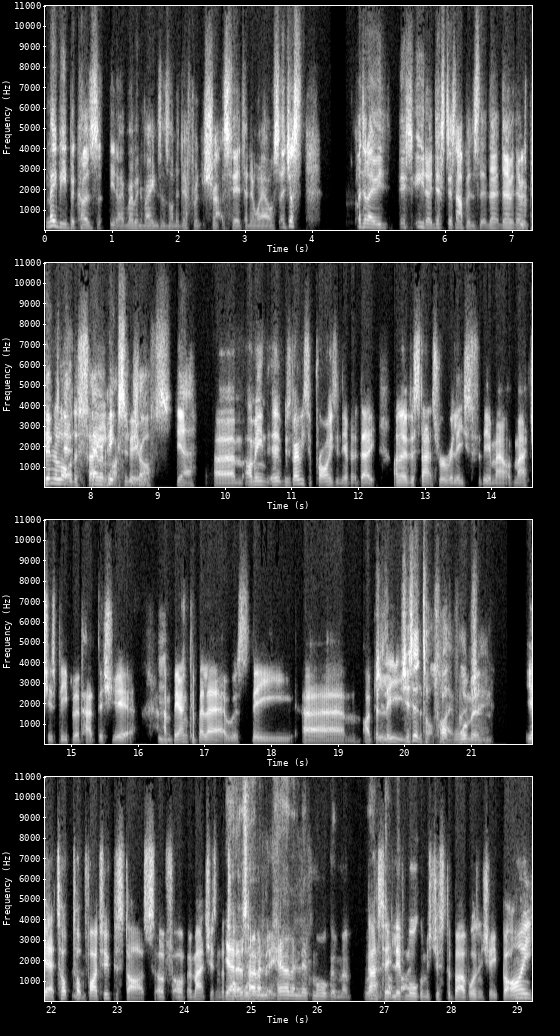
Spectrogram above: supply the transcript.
maybe because you know Roman Reigns is on a different stratosphere to anyone else. It just I don't know. It's you know this just happens. There there there There's are been a lot there- of the there same. are peaks and troughs. Yeah, Um, I mean, it was very surprising the other day. I know the stats were released for the amount of matches people had had this year, Hmm. and Bianca Belair was the, um, I believe, she's in the top five, wasn't woman. she? Yeah, top top Hmm. five superstars of, of the matches and the Yeah, top there was woman, her and, her and Liv Morgan. Were, were in That's the it. Liv five. Morgan was just above, wasn't she? But Hmm. I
